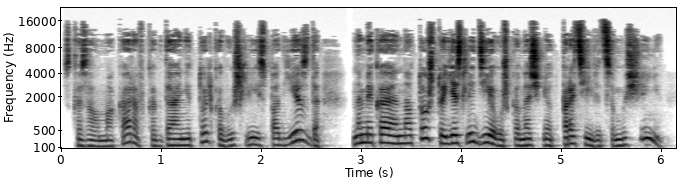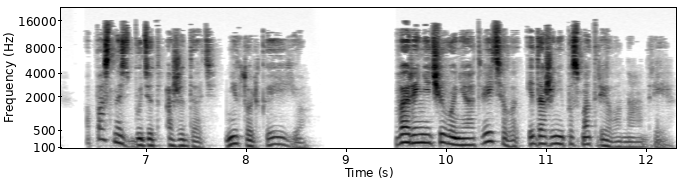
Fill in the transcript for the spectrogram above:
сказал Макаров, когда они только вышли из подъезда, намекая на то, что если девушка начнет противиться мужчине, опасность будет ожидать не только ее. Варя ничего не ответила и даже не посмотрела на Андрея.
